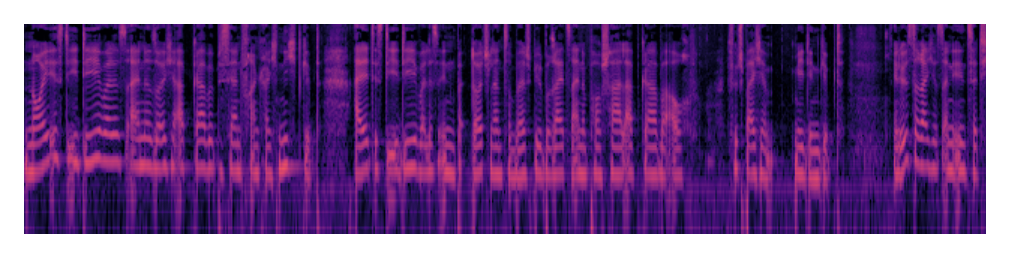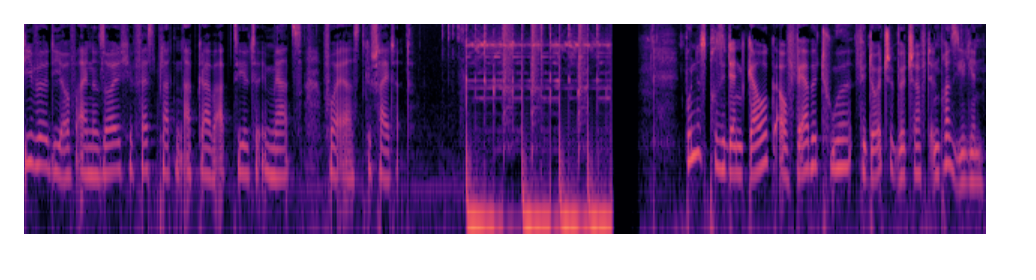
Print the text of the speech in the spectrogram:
Neu ist die Idee, weil es eine solche Abgabe bisher in Frankreich nicht gibt. Alt ist die Idee, weil es in Deutschland zum Beispiel bereits eine Pauschalabgabe auch für Speichermedien gibt. In Österreich ist eine Initiative, die auf eine solche Festplattenabgabe abzielte, im März vorerst gescheitert. Bundespräsident Gauck auf Werbetour für deutsche Wirtschaft in Brasilien.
